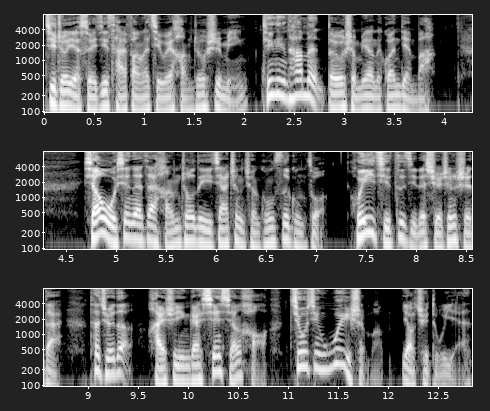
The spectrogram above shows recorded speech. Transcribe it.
记者也随机采访了几位杭州市民，听听他们都有什么样的观点吧。小武现在在杭州的一家证券公司工作。回忆起自己的学生时代，他觉得还是应该先想好究竟为什么要去读研。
